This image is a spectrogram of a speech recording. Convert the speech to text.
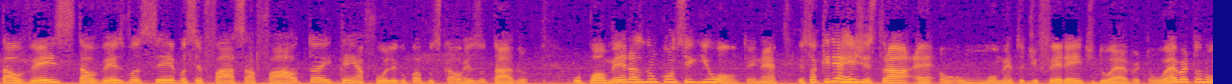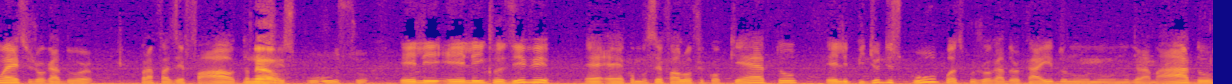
talvez talvez você você faça a falta e tenha fôlego para buscar o resultado. O Palmeiras não conseguiu ontem, né? Eu só queria registrar é, um momento diferente do Everton. O Everton não é esse jogador para fazer falta, para ser expulso. Ele, ele inclusive, é, é, como você falou, ficou quieto. Ele pediu desculpas pro jogador caído no, no, no gramado.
